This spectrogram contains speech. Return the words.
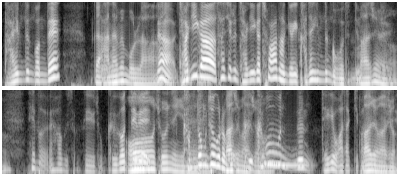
다 힘든 건데 그안 하면 몰라. 야, 자기가 사실은 자기가 처한 환경이 가장 힘든 거거든요. 맞아요. 네. 해봐 하고 있어. 그게 좀 그것 때문에 어, 좋은 얘기네. 감동적으로 맞아, 맞아, 맞아. 그, 그 부분은 되게 와닿게 맞아, 봤어요. 맞아. 네.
